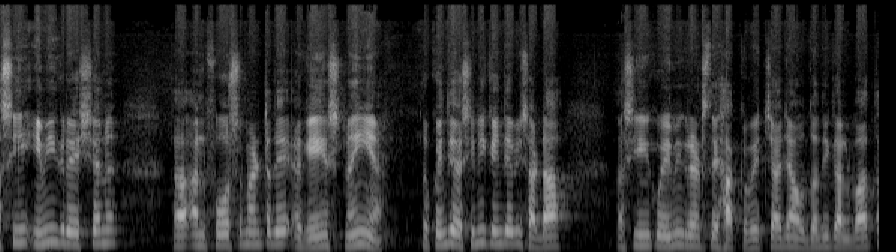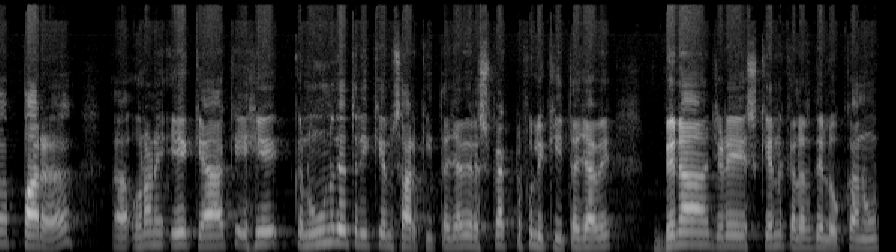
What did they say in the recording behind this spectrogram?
ਅਸੀਂ ਇਮੀਗ੍ਰੇਸ਼ਨ ਐਨਫੋਰਸਮੈਂਟ ਦੇ ਅਗੇਂਸਟ ਨਹੀਂ ਆ। ਉਹ ਕਹਿੰਦੇ ਅਸੀਂ ਨਹੀਂ ਕਹਿੰਦੇ ਵੀ ਸਾਡਾ ਅਸੀਂ ਕੋਈ ਇਮੀਗ੍ਰੈਂਟਸ ਦੇ ਹੱਕ ਵਿੱਚ ਆ ਜਾਂ ਉਦਾਂ ਦੀ ਗੱਲਬਾਤ ਆ, ਪਰ ਉਹਨਾਂ ਨੇ ਇਹ ਕਿਹਾ ਕਿ ਇਹ ਕਾਨੂੰਨ ਦੇ ਤਰੀਕੇ ਅਨੁਸਾਰ ਕੀਤਾ ਜਾਵੇ ਰਿਸਪੈਕਟਫੁਲੀ ਕੀਤਾ ਜਾਵੇ, ਬਿਨਾ ਜਿਹੜੇ ਸਕਿਨ ਕਲਰ ਦੇ ਲੋਕਾਂ ਨੂੰ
